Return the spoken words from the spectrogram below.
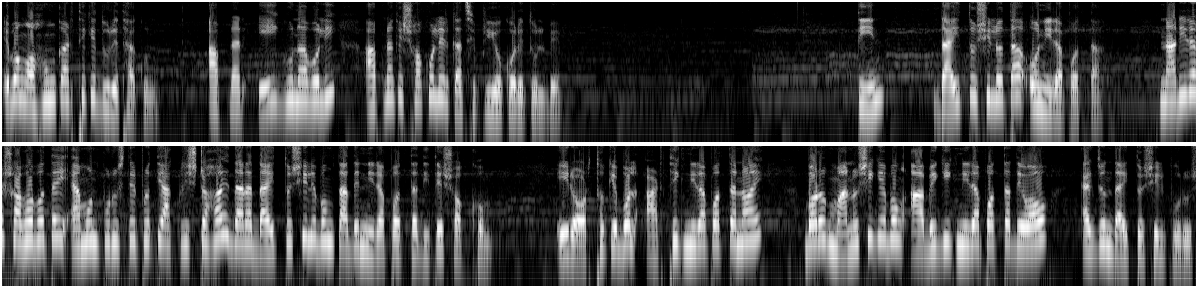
এবং অহংকার থেকে দূরে থাকুন। আপনার এই গুণাবলী আপনাকে সকলের কাছে প্রিয় করে তুলবে। তিন, দায়িত্বশীলতা ও নিরাপত্তা। নারীরা স্বভাবতাই এমন পুরুষদের প্রতি আকৃষ্ট হয় যারা দায়িত্বশীল এবং তাদের নিরাপত্তা দিতে সক্ষম। এর অর্থ কেবল আর্থিক নিরাপত্তা নয় বরং মানসিক এবং আবেগিক নিরাপত্তা দেওয়াও একজন দায়িত্বশীল পুরুষ।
